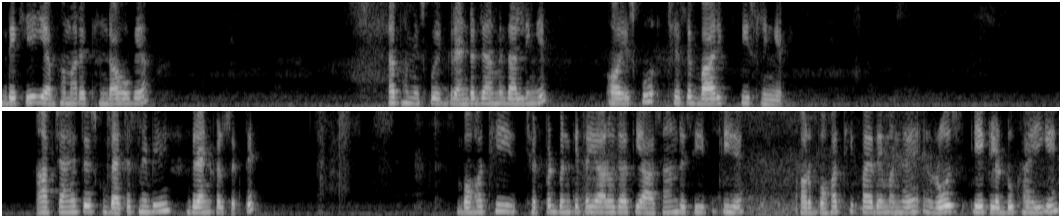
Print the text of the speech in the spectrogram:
देखिए, ये अब हमारे ठंडा हो गया। अब हम इसको एक ग्राइंडर जार में डाल लेंगे और इसको अच्छे से बारीक पीस लेंगे। आप चाहे तो इसको बैचेस में भी ग्राइंड कर सकते बहुत ही झटपट बन के तैयार हो जाती है, आसान रेसिपी है और बहुत ही फ़ायदेमंद है। रोज़ एक लड्डू खाइए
